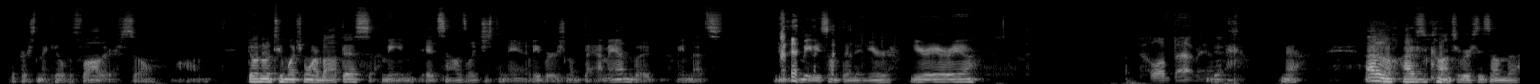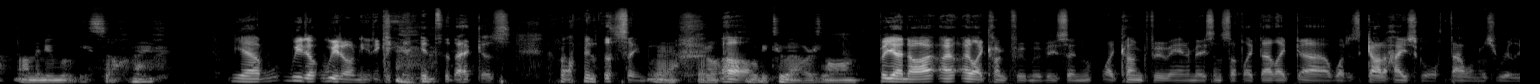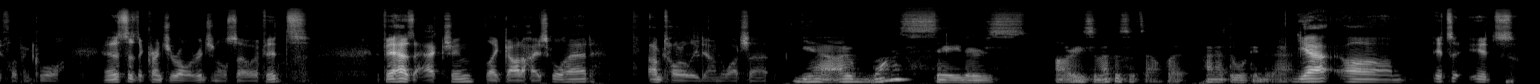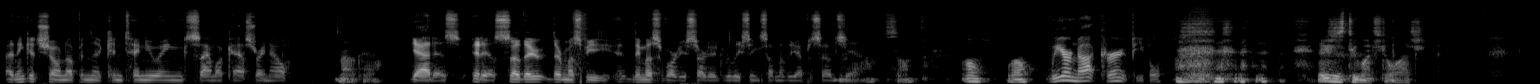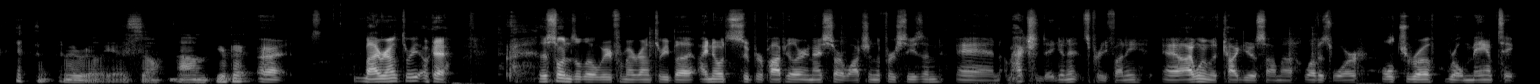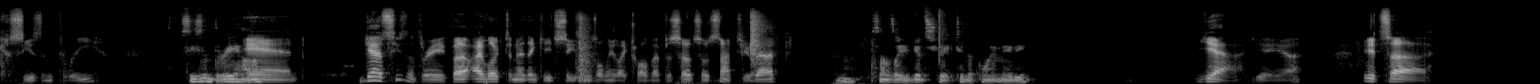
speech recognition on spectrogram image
the person that killed his father. So. Um, don't know too much more about this. I mean, it sounds like just an anime version of Batman, but I mean that's maybe something in your your area. i love batman Yeah. I don't know. I have some controversies on the on the new movie, so Yeah, we don't we don't need to get into that because I'm in the same boat. yeah, that'll, Oh. that'll be two hours long. But yeah, no, I, I- I like kung fu movies and like kung fu animes and stuff like that. Like uh, what is God of High School? That one was really flipping cool. And this is a Crunchyroll original, so if it's if it has action like God of High School had, I'm totally down to watch that. Yeah, I want to say there's already some episodes out, but I'd have to look into that. Yeah, um, it's it's I think it's shown up in the continuing simulcast right now. Okay. Yeah, it is. It is. So there there must be they must have already started releasing some of the episodes. Yeah. So, oh well. We are not current people. there's just too much to watch. it really is. So, um, your pick. All right. My round three? Okay. This one's a little weird for my round three, but I know it's super popular, and I started watching the first season, and I'm actually digging it. It's pretty funny. Uh, I went with Kaguya-sama, Love is War, Ultra Romantic Season 3. Season three, huh? And, yeah, it's Season 3, but I looked, and I think each season's only like 12 episodes, so it's not too bad. Sounds like it gets straight to the point, maybe. Yeah, yeah, yeah. It's, uh,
